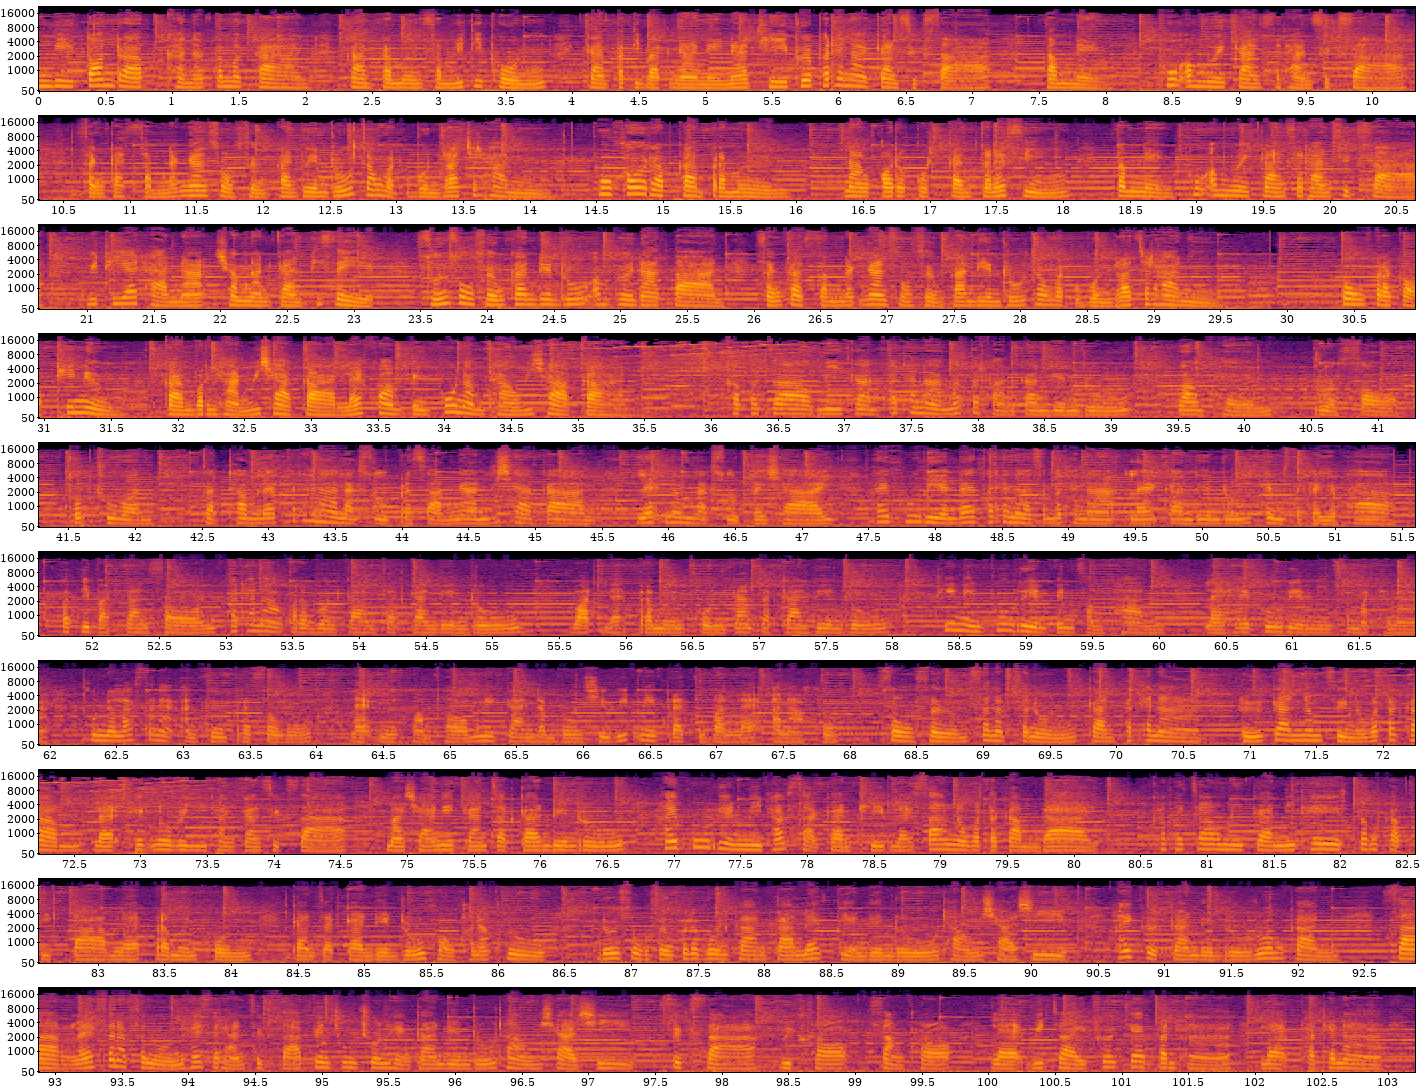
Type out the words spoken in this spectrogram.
ยินดีต้อนรับคณะกรรมการ การประเมินสำลิดผล การปฏิบัติงานในหน้าที่เพื่อพัฒนาการศึกษา ตำแหน่ง ผู้อำนวยการสถานศึกษา สังกัดสำนักงานส่งเสริมการเรียนรู้จังหวัดอุบลราชธานี ผู้เข้ารับการประเมิน นางกรกฎกันจนสิงห์ตำแหน่งผู้อำนวยการสถานศึกษา วิทยาฐานะชำนาญการพิเศษ ศูนย์ส่งเสริมการเรียนรู้อำเภอนาตาล สังกัดสำนักงานส่งเสริมการเรียนรู้จังหวัดอุบลราชธานี องค์ประกอบที่ 1 การบริหารวิชาการและความเป็นผู้นำทางวิชาการ ข้าพเจ้ามีการพัฒนามาตรฐานการเรียนรู้ วางแผน ตรวจสอบ ทบทวน จัดทำและพัฒนาหลักสูตรประสานงานวิชาการ และนำหลักสูตรไปใช้ ให้ผู้เรียนได้พัฒนาสมรรถนะและการเรียนรู้เต็มศักยภาพ ปฏิบัติการสอน พัฒนากระบวนการจัดการเรียนรู้ วัดและประเมินผลการจัดการเรียนรู้ ที่เน้นผู้เรียนเป็นสำคัญ และให้ผู้เรียนมีสมรรถนะคุณลักษณะอันพึงประสงค์ และมีความพร้อมในการดำรงชีวิตในปัจจุบันและอนาคต ส่งเสริมสนับสนุนการพัฒนา หรือการนำสื่อนวัตกรรม และเทคโนโลยีทางการศึกษา มาใช้ในการจัดการเรียนรู้ ให้ผู้เรียนมีทักษะการคิดและสร้างนวัตกรรมได้ ข้าพเจ้ามีการนิเทศกำกับติดตามและประเมินผล การจัดการเรียนรู้ของคณะครู โดยส่งเสริมกระบวนการการแลกเปลี่ยนเรียนรู้ทางวิชาชีพ ให้เกิดการเรียนรู้ร่วมกัน สร้างและสนับสนุนให้สถานศึกษาเป็นชุมชนแห่งการเรียนรู้ทางวิชาชีพ ศึกษา วิเคราะห์ สังเคราะห์ และวิจัยเพื่อแก้ปัญหา และพัฒนา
